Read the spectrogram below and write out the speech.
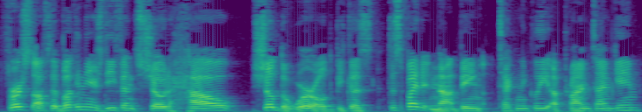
First off, the Buccaneers defense showed how showed the world because despite it not being technically a primetime game,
